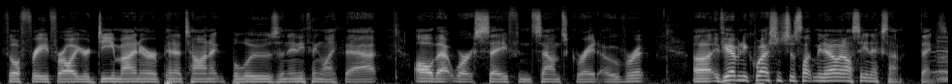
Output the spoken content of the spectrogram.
feel free for all your D minor, pentatonic, blues, and anything like that. All that works safe and sounds great over it. Uh, if you have any questions, just let me know, and I'll see you next time. Thanks.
